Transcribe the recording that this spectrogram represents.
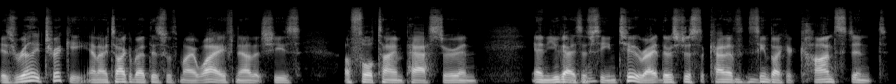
is really tricky and I talk about this with my wife now that she's a full-time pastor and and you guys have mm-hmm. seen too, right? There's just kind of mm-hmm. seemed like a constant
